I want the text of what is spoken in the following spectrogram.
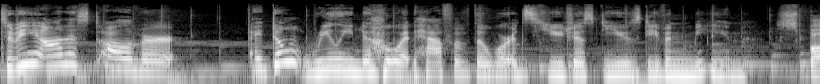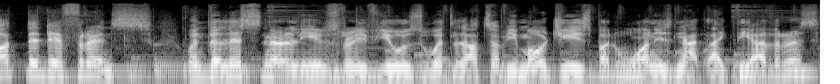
To be honest, Oliver, I don't really know what half of the words you just used even mean. Spot the difference. When the listener leaves reviews with lots of emojis, but one is not like the others,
